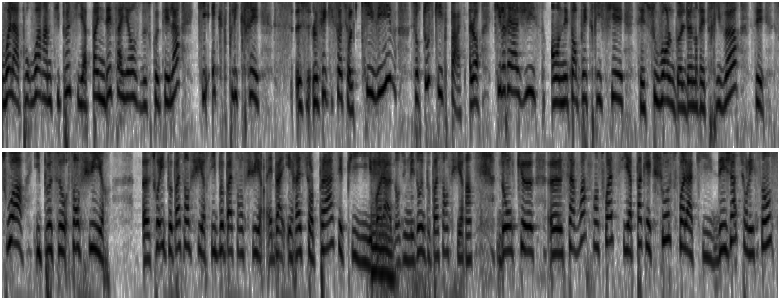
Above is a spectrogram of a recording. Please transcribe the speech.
voilà, pour voir un petit peu s'il n'y a pas une défaillance de ce côté-là qui expliquerait le fait qu'il soit sur le qui-vive, sur tout ce qui se passe. Alors qu'il réagisse en étant pétrifié, c'est souvent le golden retriever, c'est soit il peut se- s'enfuir. Euh, soit il peut pas s'enfuir. S'il peut pas s'enfuir, eh ben il reste sur place et puis voilà, dans une maison il peut pas s'enfuir. hein. Donc euh, euh, savoir Françoise s'il n'y a pas quelque chose, voilà, qui déjà sur les sens,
